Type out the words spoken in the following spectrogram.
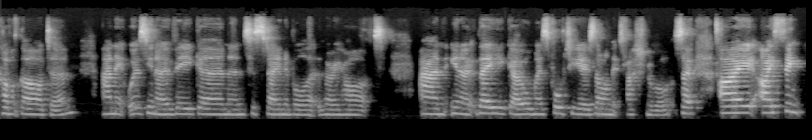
covent garden. And it was you know vegan and sustainable at the very heart. And you know there you go almost 40 years on it's fashionable. So i i think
